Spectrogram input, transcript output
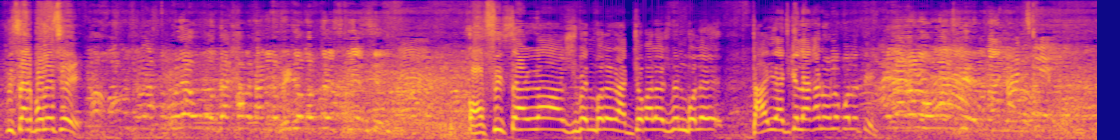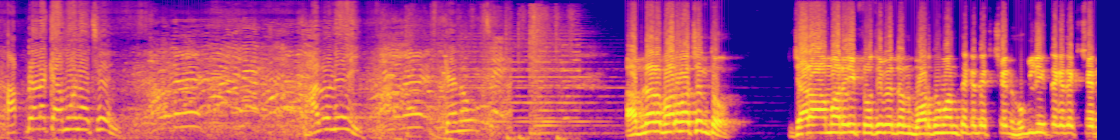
অফিসার বলেছে। অফিসাররা আসবেন বলে, রাজ্যপাল আসবেন বলে, তাই আজকে লাগানো হলো বলে আপনারা কেমন আছেন? ভালো নেই? কেন? আপনারা ভালো আছেন তো? যারা আমার এই প্রতিবেদন বর্ধমান থেকে দেখছেন, হুগলি থেকে দেখছেন,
